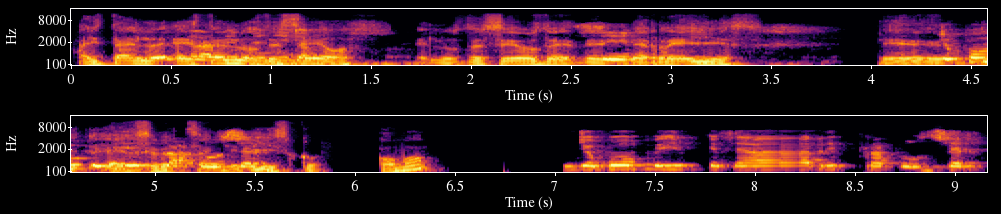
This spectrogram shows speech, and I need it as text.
Ahí está, en- Sí, está en los deseos, en los deseos de, de- Sí. de Reyes. Que Yo puedo pedir Rapunzel. disco. ¿Cómo? Yo puedo pedir que sea Rip Rapunzel.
